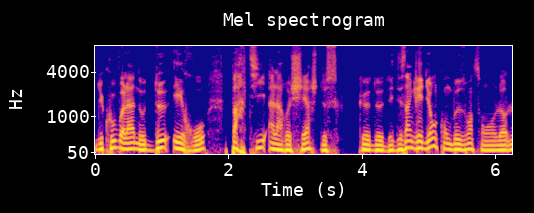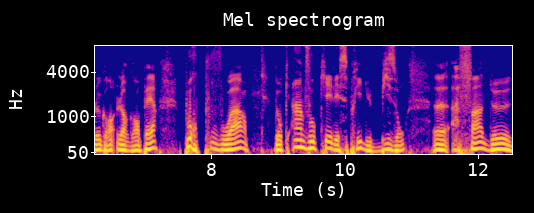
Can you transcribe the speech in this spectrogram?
Du coup, voilà nos deux héros partis à la recherche de ce que de, des- ingrédients qu'ont besoin son, leur, le grand, leur grand-père pour pouvoir donc invoquer l'esprit du bison euh, afin de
